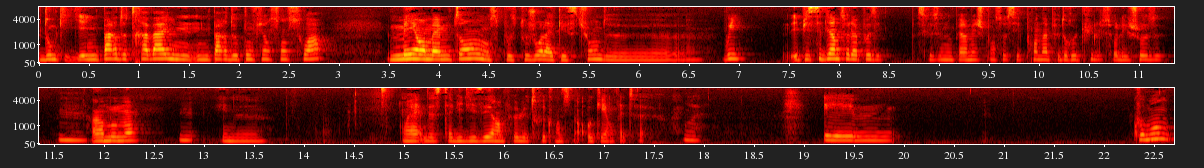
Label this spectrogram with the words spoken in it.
Donc il y a une part de travail, une, part de confiance en soi, mais en même temps, on se pose toujours la question de... Oui, et puis c'est bien de se la poser, parce que ça nous permet, je pense aussi, de prendre un peu de recul sur les choses mm. à un moment, mm. et de... Ouais, de stabiliser un peu le truc en disant, ok, en fait... Euh, ouais. Et hum, comment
